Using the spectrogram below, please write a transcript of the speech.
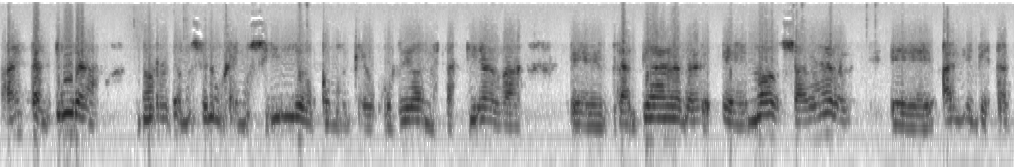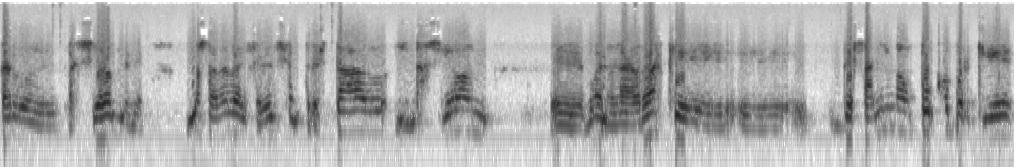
a esta altura no reconocer un genocidio como el que ocurrió en estas tierras, eh, plantear, eh, no saber alguien que está a cargo de educación, de, no saber la diferencia entre Estado y nación, eh, bueno, la verdad es que eh, desanima un poco porque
